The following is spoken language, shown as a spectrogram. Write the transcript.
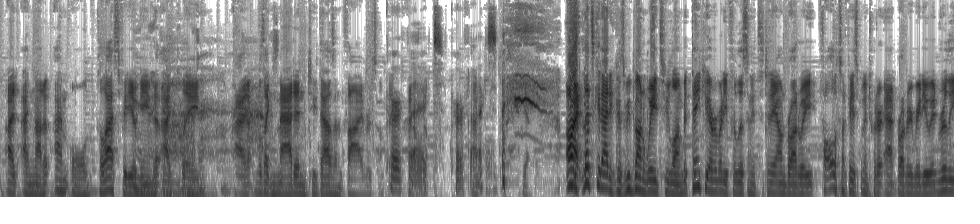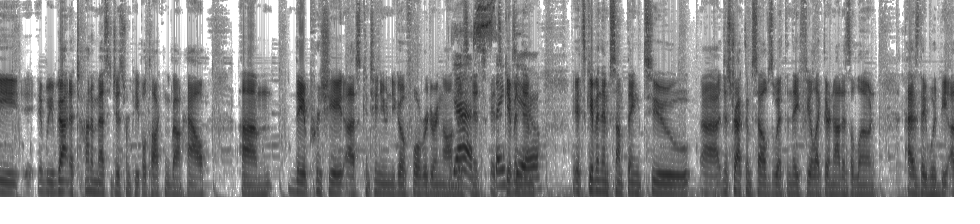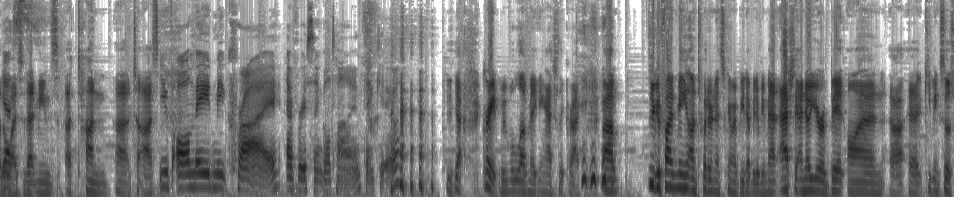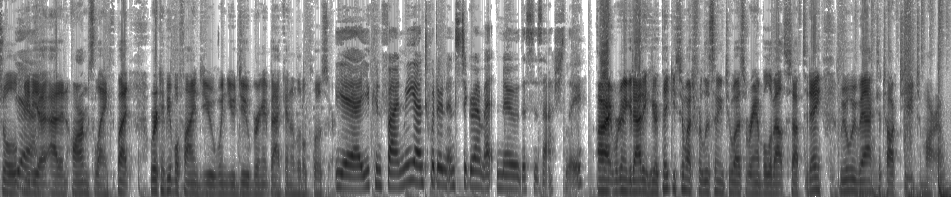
I, am not. A, I'm old. The last video oh game that God. I played I was like Madden 2005 or something. Perfect. Perfect. Yeah. All right, let's get out of here because we've gone way too long. But thank you everybody for listening to Today on Broadway. Follow us on Facebook and Twitter at Broadway Radio. It really, it, we've gotten a ton of messages from people talking about how um, they appreciate us continuing to go forward during all yes, this, and it's it's given you. them it's given them something to uh, distract themselves with, and they feel like they're not as alone as they would be otherwise. Yes. So that means a ton uh, to us. You've all made me cry every single time. Thank you. yeah, great. We will love making Ashley cry. Um, you can find me on Twitter and Instagram at BWWMatt. Ashley, I know you're a bit on uh, uh, keeping social yeah. media at an arm's length, but where can people find you when you do bring it back in a little closer? Yeah, you can find me on Twitter and Instagram at No This Is Ashley. All right, we're going to get out of here. Thank you so much for listening to us ramble about stuff today. We will be back to talk to you tomorrow.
